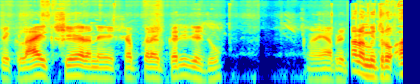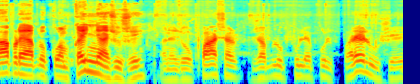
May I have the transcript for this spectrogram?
તો એક લાઇક શેર અને સબસ્ક્રાઈબ કરી દેજો. અને આપણે ચાલો મિત્રો આપણે આપણું કોમ કહી નાખ્યું છે. અને જો પાછળ જબલું ફૂલે ફૂલ ભરેલું છે.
